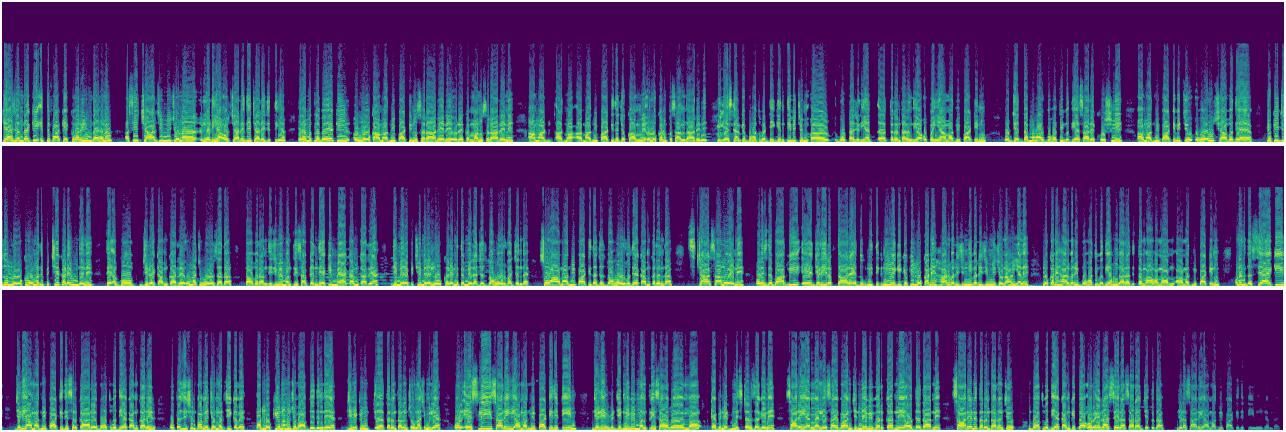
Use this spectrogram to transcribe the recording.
ਕਿਹਾ ਜਾਂਦਾ ਕਿ ਇਤਫਾਕ ਇੱਕ ਵਾਰੀ ਹੁੰਦਾ ਹੈ ਨਾ? ਅਸੀਂ ਚਾਰ ਜਿਮਨੀ ਚੋਣਾਂ ਲੜੀਆਂ ਔਰ ਚਾਰੇ ਦੀਆਂ ਚਾਰੇ ਜਿੱਤੀਆਂ। ਇਹਦਾ ਮਤਲਬ ਇਹ ਹੈ ਕਿ ਲੋਕ ਆਮ ਆਦਮੀ ਪਾਰਟੀ ਨੂੰ ਸਰਾਹ ਰਹੇ ਨੇ ਉਹਦੇ ਕੰਮਾਂ ਨੂੰ ਸਰਾਹ ਰਹੇ ਨੇ। ਆਮ ਆਮ ਆਦਮੀ ਪਾਰਟੀ ਦੇ ਜੋ ਕੰਮ ਹੈ ਉਹ ਲੋਕਾਂ ਨੂੰ ਪਸੰਦ ਆ ਰਹੇ ਨੇ। ਇਸ ਕਰਕੇ ਬਹੁਤ ਵੱਡੀ ਗਿਣਤੀ ਵਿੱਚ ਵੋਟਾਂ ਜਿਹੜੀਆਂ ਅਹ, ਤਰਨ ਤਾਰਨ ਦੀਆਂ ਉਹ ਪਈਆਂ ਆਮ ਆਦਮੀ ਪਾਰਟੀ ਨੂੰ। ਔਰ ਜਿੱਤ ਦਾ ਮਾਹੌਲ ਬਹੁਤ ਹੀ ਵਧੀਆ ਸਾਰੇ ਖੁਸ਼ ਨੇ। ਆਮ ਆਦਮੀ ਪਾਰਟੀ ਵਿੱਚ ਹੋਰ ਉਤਸ਼ਾਹ ਵਧਿਆ ਆ। ਕਿਉਂਕਿ ਜਦੋਂ ਲੋਕ ਉਹਨਾਂ ਦੇ ਪਿੱਛੇ ਖੜੇ ਹੁੰਦੇ ਨੇ ਤੇ ਅੱਗੋਂ ਜਿਹੜੇ ਕੰਮ ਕਰ ਰਹੇ, ਉਹਨਾਂ 'ਚ ਹੋਰ ਜ਼ਿਆਦਾ ਪਾਵਰ ਆਂਦੀ ਜਿਵੇਂ ਮੰਤਰੀ ਸਾਹਿਬ ਕਹਿੰਦੇ ਆ ਕਿ ਮੈਂ ਕੰਮ ਕਰ ਰਿਹਾ ਜੇ ਮੇਰੇ ਪਿੱਛੇ ਮੇਰੇ ਲੋਕ ਖੜੇ ਨੇ ਤੇ ਮੇਰਾ ਜਜ਼ਬਾ ਹੋਰ ਵੱਧ ਜਾਂਦਾ ਸੋ ਆਮ ਆਦਮੀ ਪਾਰਟੀ ਦਾ ਜਜ਼ਬਾ ਹੋਰ ਵਧੀਆ ਕੰਮ ਕਰਨ ਦਾ 4 ਸਾਲ ਹੋਏ ਨੇ ਔਰ ਇਸ ਦੇ ਬਾਅਦ ਵੀ ਇਹ ਜਿਹੜੀ ਰਫਤਾਰ ਹੈ ਇਹ ਦੁਗਣੀ ਤਿਗਣੀ ਹੋਏਗੀ ਕਿਉਂਕਿ ਲੋਕਾਂ ਨੇ ਹਰ ਵਾਰੀ ਜਿੰਨੀ ਵਾਰੀ ਜਿਮਨੀ ਚੋਣਾਂ ਹੋਈਆਂ ਨੇ ਲੋਕਾਂ ਨੇ ਹਰ ਵਾਰੀ ਬਹੁਤ ਹੀ ਵਧੀਆ ਹੁੰਗਾਰਾ ਦਿੱਤਾ ਆਮ- ਆਦਮੀ ਪਾਰਟੀ ਨੂੰ। ਉਹਨਾਂ ਨੇ ਦੱਸਿਆ ਹੈ ਕਿ ਜਿਹੜੀ ਆਮ ਆਦਮੀ ਪਾਰਟੀ ਦੀ ਸਰਕਾਰ ਹੈ ਬਹੁਤ ਵਧੀਆ ਕੰਮ ਕਰ ਰਹੀ ਓਪੋਜੀਸ਼ਨ ਭਾਵੇਂ ਜੋ ਮਰਜ਼ੀ ਕਵੇ ਪਰ ਲੋਕੀ ਉਹਨਾਂ ਨੂੰ ਜਵਾਬ ਦੇ ਦਿੰਦੇ ਆ। ਜਿਵੇਂ ਕਿ ਹੁਣ, ਤਰਨ ਤਾਰਨ ਚੋਣਾਂ 'ਚ ਮਿਲਿਆ ਔਰ ਇਸ ਲਈ ਸਾਰੇ ਹੀ ਆਮ ਆਦਮੀ ਪਾਰਟੀ ਦੀ ਟੀਮ ਜਿਹੜੀ ਜਿੰਨੀ ਵੀ ਮੰਤਰੀ ਸਾਹਿਬ ਅ, ਮ- ਕੈਬਨਿਟ ਮਿਨਿਸਟਰਸ ਹੈਗੇ ਨੇ ਸਾਰੇ ਐਮਐਲਏ ਸਾਹਿਬਾਨ ਜਿੰਨੇ ਵੀ ਵਰਕਰ ਨੇ ਅਹੁਦੇਦਾਰ ਨੇ ਸਾਰਿਆਂ ਨੇ ਤਰਨ ਤਾਰਨ 'ਚ ਬਹੁਤ ਵਧੀਆ ਕੰਮ ਕੀਤਾ ਔਰ ਇਹਦਾ ਸੇਰਾ ਸਾਰਾ ਜਿੱਤ ਦਾ ਜਿਹੜਾ ਸਾਰੀ ਆਮ ਆਦਮੀ ਪਾਰਟੀ ਦੀ ਟੀਮ ਨੂੰ ਜਾਂਦਾ ਹੈ।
